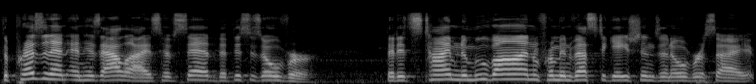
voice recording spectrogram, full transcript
The president and his allies have said that this is over, that it's time to move on from investigations and oversight.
